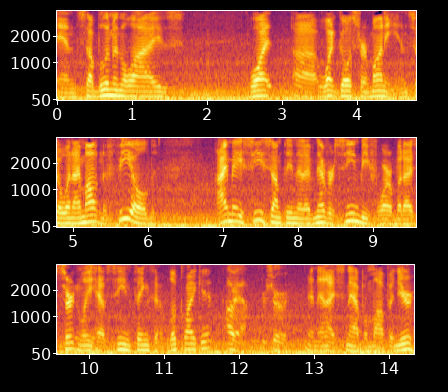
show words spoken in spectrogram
and subliminalize what uh, what goes for money. And so when I'm out in the field, I may see something that I've never seen before, but I certainly have seen things that look like it, Oh yeah, for sure. and then I snap them up. And you're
